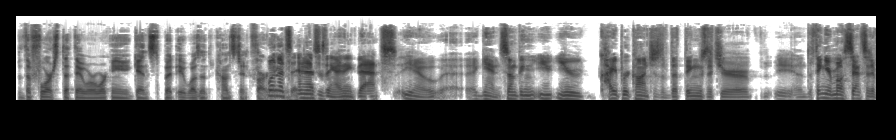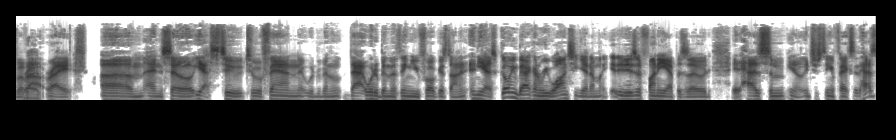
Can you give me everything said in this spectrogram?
the force that they were working against, but it wasn't constant farting. Well, that's and that's the thing. I think that's you know, uh, again, something you, you're hyper conscious of the things that you're, you know, the thing you're most sensitive about, right? Um, and so yes, to to a fan, it would have been that would have been the thing you focused on. And, and yes, going back and rewatching it, I'm like, it is a funny episode. It has some you know interesting effects. It has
